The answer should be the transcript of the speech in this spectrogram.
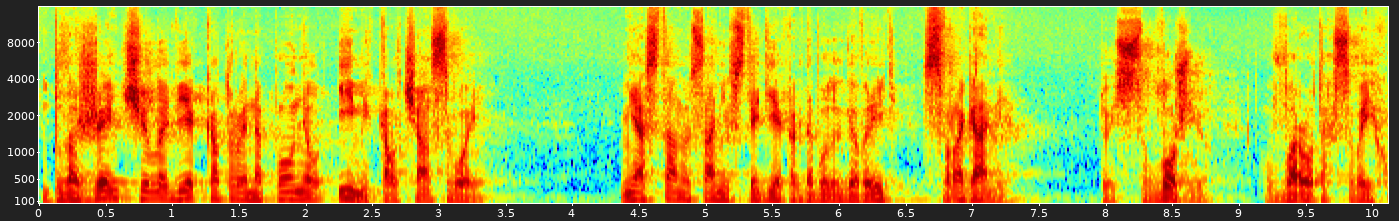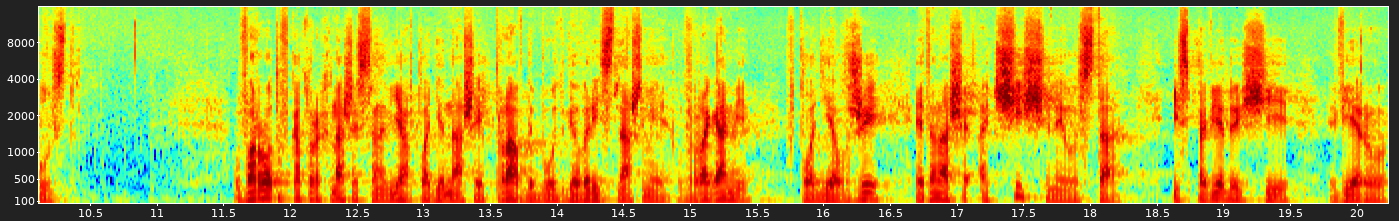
Блажен человек, который наполнил ими колчан свой. Не останутся они в стыде, когда будут говорить с врагами, то есть с ложью в воротах своих уст. Ворота, в которых наши сыновья в плоде нашей правды будут говорить с нашими врагами в плоде лжи, это наши очищенные уста, исповедующие веру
